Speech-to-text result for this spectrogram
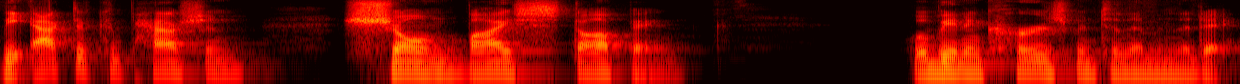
the act of compassion shown by stopping will be an encouragement to them in the day.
